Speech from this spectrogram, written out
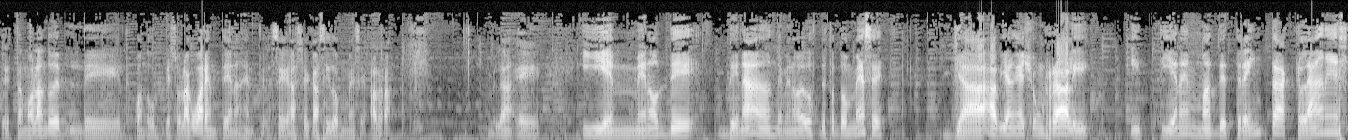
Estamos hablando de, cuando empezó la cuarentena, gente. hace casi dos meses atrás. Eh, y en menos de, de nada, de menos de, estos dos meses, ya habían hecho un rally y tienen más de 30 clanes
